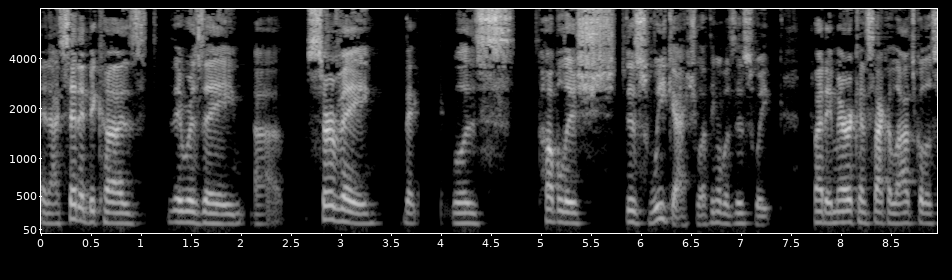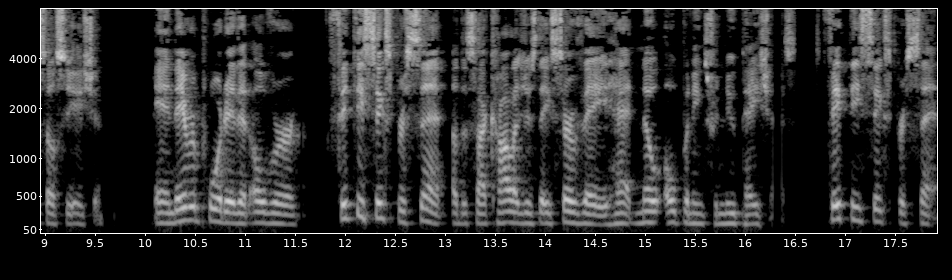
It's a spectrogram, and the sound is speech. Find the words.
and I said it because there was a uh, survey that was published this week, actually, I think it was this week, by the American Psychological Association. And they reported that over 56% of the psychologists they surveyed had no openings for new patients. 56%.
